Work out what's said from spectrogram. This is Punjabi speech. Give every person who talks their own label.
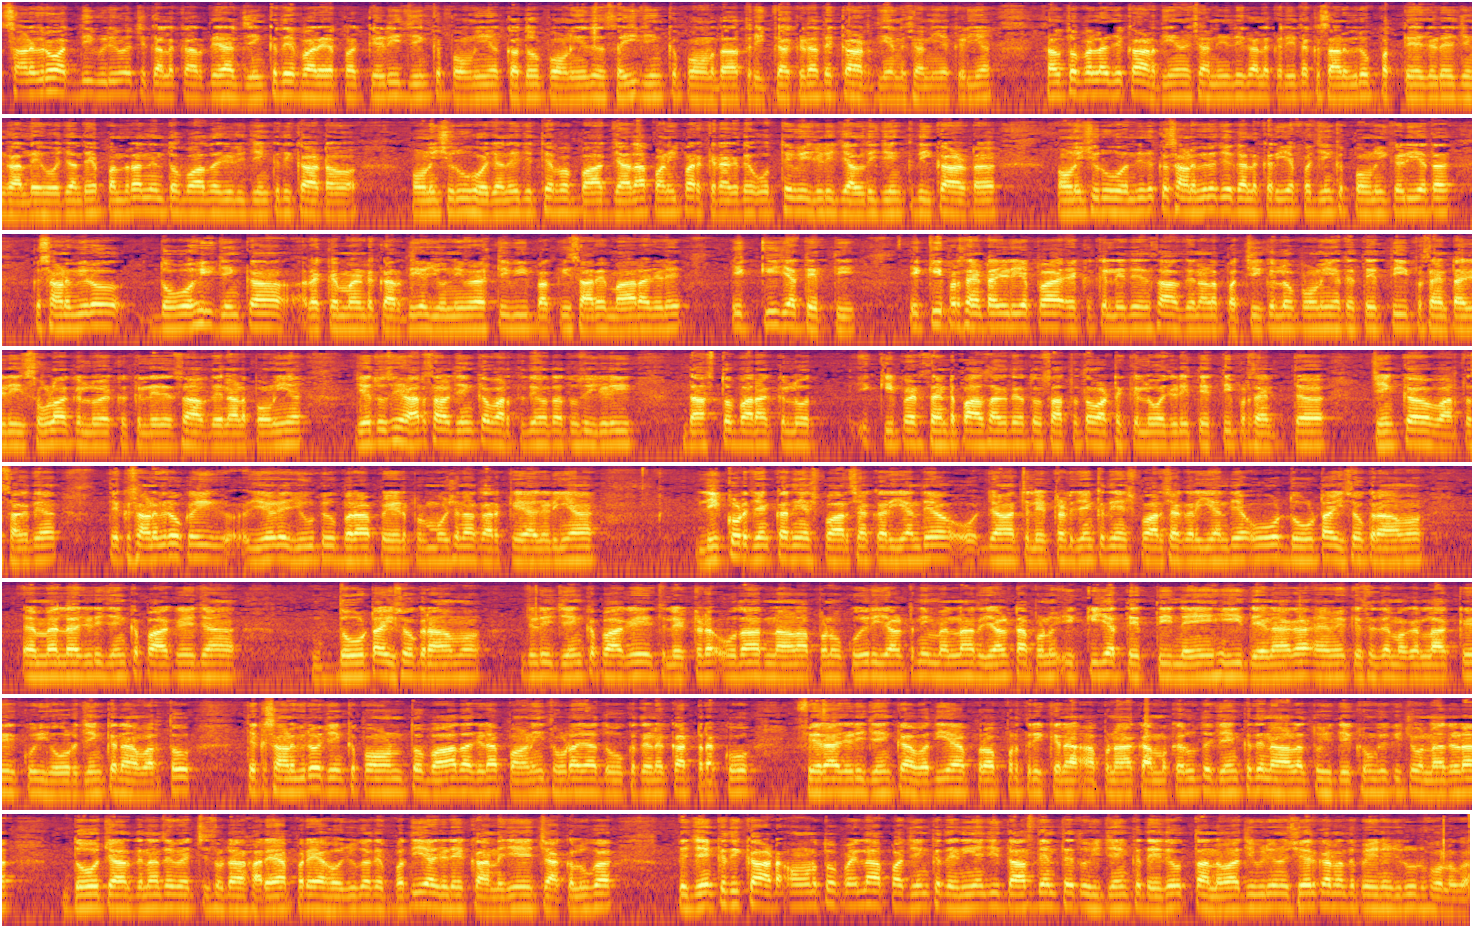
Speaker 1: ਕਿਸਾਨ ਵੀਰੋ, ਅੱਜ ਦੀ ਵੀਡੀਓ ਵਿੱਚ ਗੱਲ ਕਰਦੇ ਆ ਜਿੰਕ ਦੇ ਬਾਰੇ, ਆਪਾਂ ਕਿਹੜੀ ਜਿੰਕ ਪਾਉਣੀ ਆ, ਕਦੋਂ ਪਾਉਣੀ ਹੈ ਤੇ ਸਹੀ ਜਿੰਕ ਪਾਉਣ ਦਾ ਤਰੀਕਾ ਕਿਹੜਾ ਤੇ ਘਾਟ ਦੀਆਂ ਨਿਸ਼ਾਨੀਆਂ ਕਿਹੜੀਆਂ। ਸਭ ਤੋਂ ਪਹਿਲਾਂ ਜੇ ਘਾਟ ਦੀਆਂ ਨਿਸ਼ਾਨੀਆਂ ਦੀ ਗੱਲ ਕਰੀਏ ਤਾਂ ਕਿਸਾਨ ਵੀਰੋ, ਪੱਤੇ ਜਿਹੜੇ ਜੰਗਾਲੇ ਹੋ ਜਾਂਦੇ ਆ 15 ਦਿਨ ਤੋਂ ਬਾਅਦ ਜਿਹੜੀ ਜਿੰਕ ਦੀ ਘਾਟ ਆ ਆਉਣੀ ਸ਼ੁਰੂ ਹੋ ਜਾਂਦੀ ਜਿੱਥੇ ਆਪਾਂ ਬਾਅਦ ਜ਼ਿਆਦਾ ਪਾਣੀ ਭਰ ਕੇ ਰੱਖਦੇ ਉੱਥੇ ਵੀ ਜਿਹੜੀ ਜਲਦੀ ਜਿੰਕ ਦੀ ਘਾਟ ਆਉਣੀ ਸ਼ੁਰੂ ਹੋ ਜਾਂਦੀ ਤੇ ਕਿਸਾਨ ਵੀਰੋ, ਜੇ ਗੱਲ ਕਰੀਏ ਆਪਾਂ ਜਿੰਕ ਪਾਉਣੀ ਕਿਹੜੀ ਆ ਤਾਂ ਕਿਸਾਨ ਵੀਰੋ, ਦੋ ਹੀ ਜਿੰਕਾਂ ਰეკਮੈਂਡ ਕਰਦੀ ਹੈ ਯੂਨੀਵਰਸਿਟੀ ਵੀ, ਬਾਕੀ ਸਾਰੇ ਮਾਹਰ ਆ ਜਿਹੜੇ 21 ਜਾਂ 33 21% ਆ ਜਿਹੜੀ ਆਪਾਂ 1 ਕਿੱਲੇ ਦੇ ਹਿਸਾਬ ਦੇ ਨਾਲ 25 ਕਿਲੋ ਪਾਉਣੀ ਹੈ ਤੇ 33% ਆ ਜਿਹੜੀ 16 ਕਿਲੋ 1 ਕਿੱਲੇ ਦੇ ਹਿਸਾਬ ਦੇ ਨਾਲ ਪਾਉਣੀ ਆ। ਜੇ ਤੁਸੀਂ ਹਰ ਸਾਲ ਜਿੰਕ ਵਰਤਦੇ ਹੋ ਤਾਂ ਤੁਸੀਂ ਜਿਹੜੀ 10 ਤੋਂ 12 ਕਿਲੋ 21% ਪਾ ਸਕਦੇ ਹੋ ਤੋਂ 7 ਤੋਂ 8 ਕਿਲੋ ਜਿਹੜੀ 33% ਜਿੰਕ ਵਰਤ ਸਕਦੇ ਆ। ਤੇ ਕਿਸਾਨ ਵੀਰੋ, ਕਈ ਜਿਹੜੇ ਯੂਟਿਊਬਰ ਆ ਪੇਡ ਪ੍ਰਮੋਸ਼ਨਾਂ ਕਰਕੇ ਆ ਜਿਹੜੀਆਂ ਲਿਕੁਇਡ ਜਿੰਕਾਂ ਦੀਆਂ ਸਿਫਾਰਸ਼ਾਂ ਕਰੀ ਜਾਂਦੇ ਆ, ਉਹ ਜਾਂ ਚਲੇਟਡ ਜਿੰਕ ਦੀਆਂ ਸਿਫਾਰਸ਼ਾਂ ਕਰੀ ਜਾਂਦੇ ਆ, ਉਹ 2 250 ਗ੍ਰਾਮ ਐਮਐਲ ਹੈ ਜਿਹੜੀ ਜਿੰਕ ਪਾ ਕੇ ਜਾਂ 2 250 ਗ੍ਰਾਮ ਜਿਹੜੀ ਜਿੰਕ ਪਾ ਕੇ ਚਲੇਟਡ ਉਹਦਾ ਨਾਲ ਆਪਾਂ ਨੂੰ ਕੋਈ ਰਿਜ਼ਲਟ ਨਹੀਂ ਮਿਲਣਾ। ਰਿਜ਼ਲਟ ਆਪਾਂ ਨੂੰ 21 ਜਾਂ 33 ਨਹੀਂ ਹੀ ਦੇਣਾ ਐਵੇਂ ਕਿਸੇ ਦੇ ਮਗਰ ਲੱਗ ਕੇ ਕੋਈ ਹੋਰ ਜਿੰਕ ਨਾ ਵਰਤੋ। ਤੇ ਕਿਸਾਨ ਵੀਰੋ, ਜਿੰਕ ਪਾਉਣ ਤੋਂ ਬਾਅਦ ਆ ਜਿਹੜਾ ਪਾਣੀ ਥੋੜਾ ਜਿਹਾ ਦੋ ਦਿਨ ਘੱਟ ਰੱਖੋ। ਫਿਰ ਆ ਜਿਹੜੀ ਜਿੰਕ ਆ ਵਧੀਆ ਪ੍ਰੋਪਰ ਤਰੀਕੇ ਨਾਲ ਆਪਣਾ ਕੰਮ ਕਰੂ। ਤੇ ਜਿੰਕ ਦੇ ਨਾਲ ਤੁਸੀਂ ਦੇਖੋਗੇ ਕਿ ਝੋਨਾ ਜਿਹੜਾ 2-4 ਦਿਨਾਂ ਦੇ ਵਿੱਚ ਤੁਹਾਡਾ ਹਰਿਆ ਭਰਿਆ ਹੋ ਜਾਊਗਾ ਤੇ ਵਧੀਆ ਜਿਹੜੇ ਕੰਨ ਜੇ ਚੱਕ ਲੂਗਾ ਤੇ ਜਿੰਕ ਦੀ ਘਾਟ ਆਉਣ ਤੋਂ ਪਹਿਲਾਂ ਆਪਾਂ ਜਿੰਕ ਦੇਣੀ ਹੈ ਜੀ। 10 ਦਿਨ ਤੇ ਤੁਸੀਂ ਜਿੰਕ ਦੇ ਦਿਓ। ਧੰਨਵਾਦ ਜੀ। ਵੀਡੀਓ ਨੂੰ ਸ਼ੇਅਰ ਕਰਨਾ ਤੇ ਪੇਜ ਨੂੰ ਜਰੂਰ ਫੋਲੋ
